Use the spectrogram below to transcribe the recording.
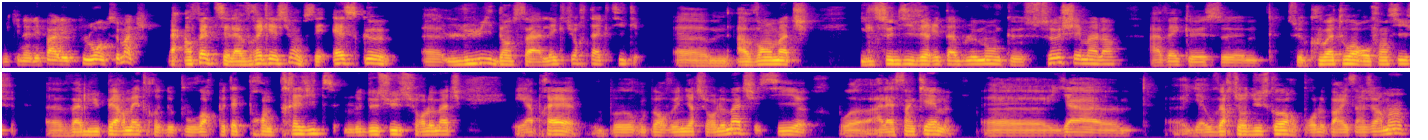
mais qui n'allait pas aller plus loin que ce match. Bah, en fait, c'est la vraie question. C'est est-ce que euh, lui, dans sa lecture tactique euh, avant match, il se dit véritablement que ce schéma-là, avec euh, ce, ce offensif, euh, va lui permettre de pouvoir peut-être prendre très vite le dessus sur le match? Et après, on peut, on peut revenir sur le match. Si euh, à la cinquième, il y a, il y a ouverture du score pour le Paris Saint-Germain,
